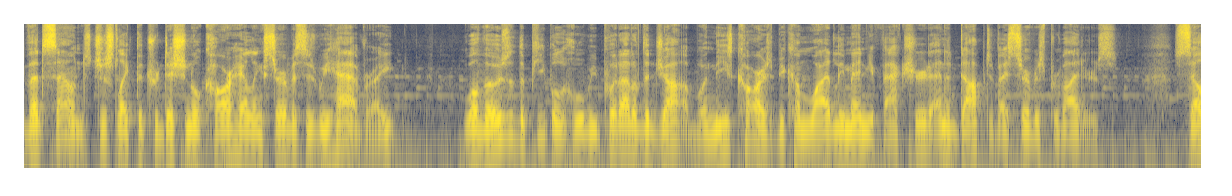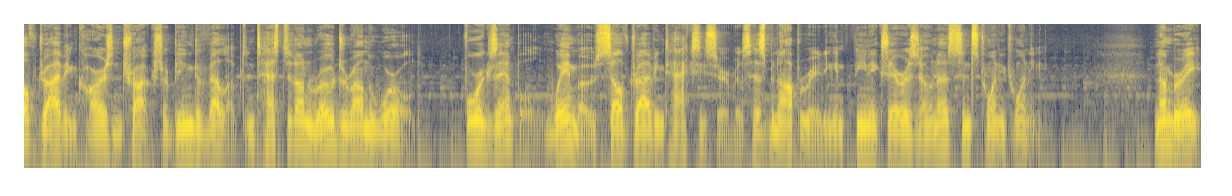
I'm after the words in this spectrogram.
That sounds just like the traditional car hailing services we have, right? Well, those are the people who will be put out of the job when these cars become widely manufactured and adopted by service providers. Self-driving cars and trucks are being developed and tested on roads around the world. For example, Waymo's self-driving taxi service has been operating in Phoenix, Arizona since 2020. Number 8.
